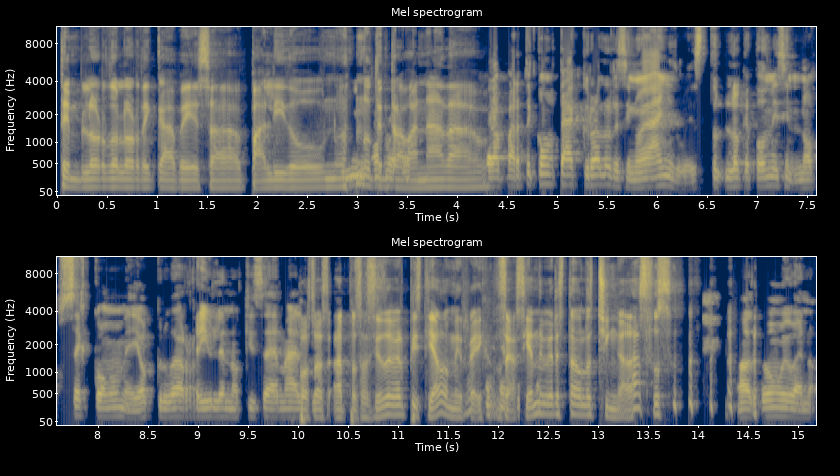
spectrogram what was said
temblor, dolor de cabeza, pálido, no, no te entraba nada. Pero aparte, ¿cómo te da cruda a los 19 años, güey? Esto es lo que todos me dicen, no sé cómo me dio cruda horrible, no quise ver nada. Pues, as- ah, pues así es de haber pisteado, mi rey. O sea, así han de haber estado los chingadazos. No, estuvo muy bueno.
